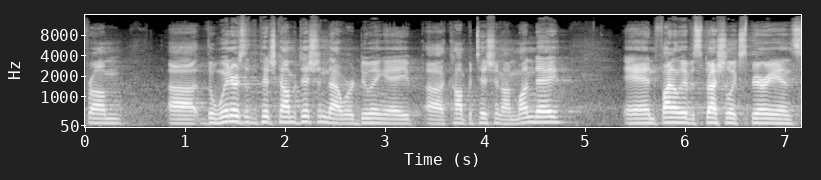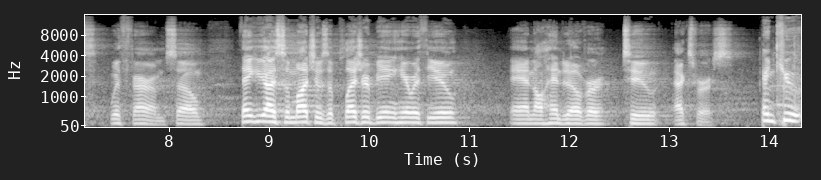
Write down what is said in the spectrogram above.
from uh, the winners of the pitch competition that we're doing a uh, competition on Monday. And finally, we have a special experience with Ferrum. So thank you guys so much. It was a pleasure being here with you. And I'll hand it over to Xverse. Thank you.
